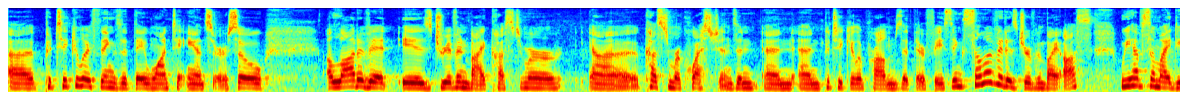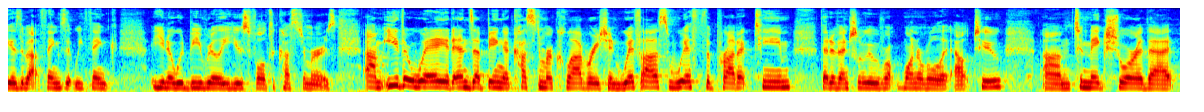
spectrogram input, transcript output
uh, particular things that they want to answer. So a lot of it is driven by customer uh, customer questions and, and, and particular problems that they're facing. Some of it is driven by us. We have some ideas about things that we think you know, would be really useful to customers. Um, either way, it ends up being a customer collaboration with us, with the product team that eventually we want to roll it out to, um, to make sure that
